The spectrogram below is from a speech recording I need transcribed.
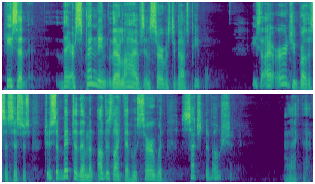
He said, They are spending their lives in service to God's people. He said, I urge you, brothers and sisters, to submit to them and others like them who serve with such devotion. I like that.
